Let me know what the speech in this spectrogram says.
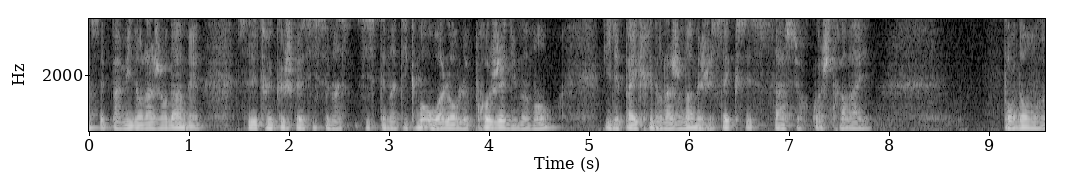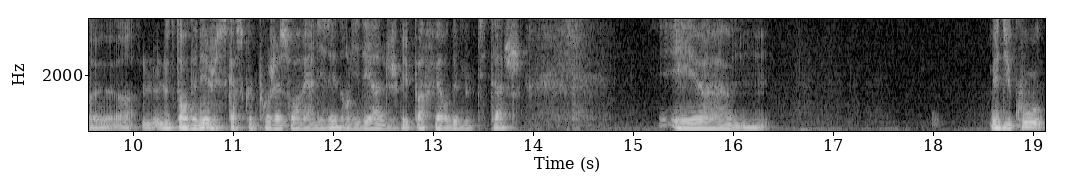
C'est pas mis dans l'agenda, mais c'est des trucs que je fais systématiquement, ou alors le projet du moment, il n'est pas écrit dans l'agenda, mais je sais que c'est ça sur quoi je travaille pendant euh, le temps donné jusqu'à ce que le projet soit réalisé. Dans l'idéal, je ne vais pas faire de multitâches. Et euh, mais du coup,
